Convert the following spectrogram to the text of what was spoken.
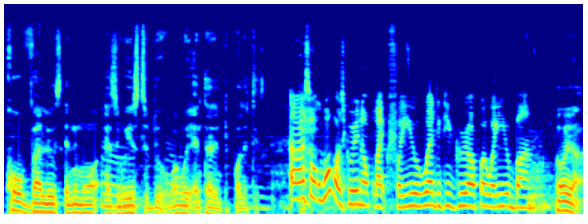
core values anymore mm. as we used to do when we entered into politics. Uh, so, what was growing up like for you? Where did you grow up? Where were you born? Oh yeah,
